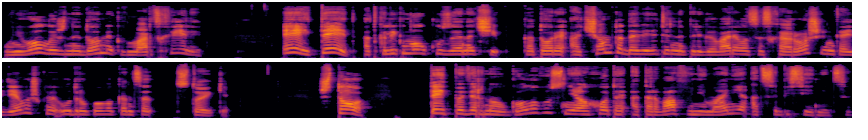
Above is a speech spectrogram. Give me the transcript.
У него лыжный домик в Мартхилле. «Эй, Тейт!» — откликнул кузена Чип, который о чем-то доверительно переговаривался с хорошенькой девушкой у другого конца стойки. «Что?» Тейт повернул голову с неохотой, оторвав внимание от собеседницы.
